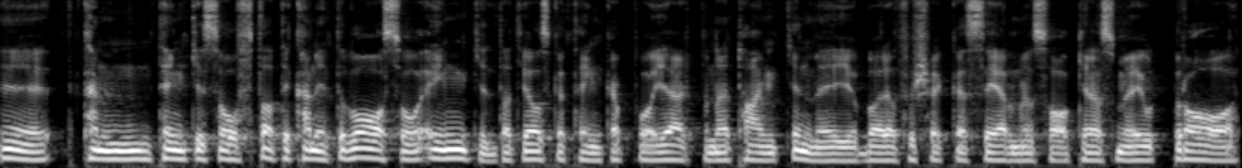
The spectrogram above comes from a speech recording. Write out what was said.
eh, kan tänka sig ofta att det kan inte vara så enkelt att jag ska tänka på att hjälpa den här tanken mig och börja försöka se de här sakerna som jag har gjort bra.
